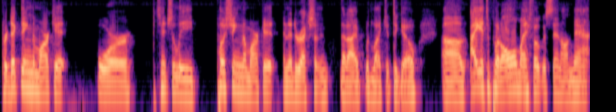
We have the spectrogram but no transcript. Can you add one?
predicting the market, or potentially pushing the market in a direction that I would like it to go. Uh, I get to put all my focus in on that,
